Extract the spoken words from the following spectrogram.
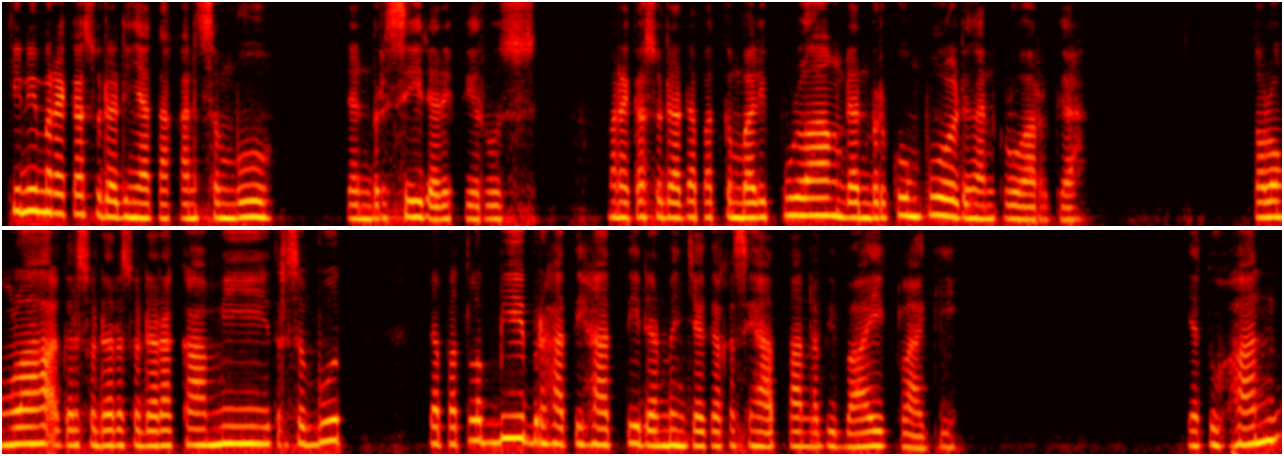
Kini mereka sudah dinyatakan sembuh dan bersih dari virus. Mereka sudah dapat kembali pulang dan berkumpul dengan keluarga. Tolonglah agar saudara-saudara kami tersebut dapat lebih berhati-hati dan menjaga kesehatan lebih baik lagi. Ya Tuhan,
